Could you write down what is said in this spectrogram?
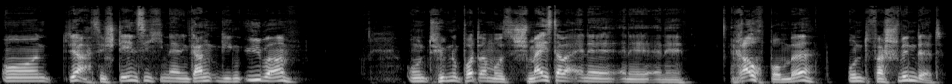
Und ja, sie stehen sich in einen Gang gegenüber. Und Hypnopotamus schmeißt aber eine, eine, eine Rauchbombe und verschwindet.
